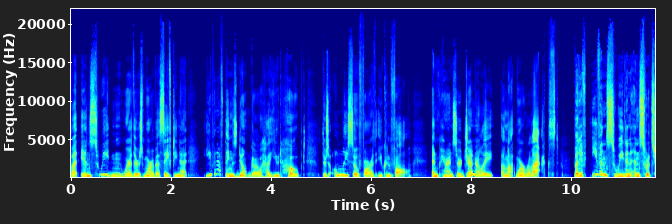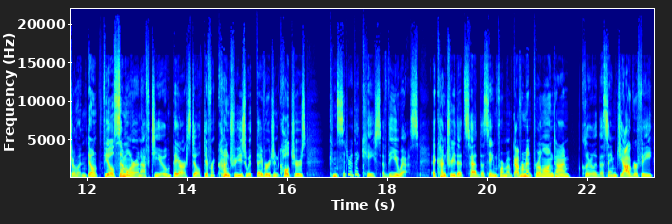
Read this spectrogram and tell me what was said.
But in Sweden, where there's more of a safety net, even if things don't go how you'd hoped, there's only so far that you can fall. And parents are generally a lot more relaxed. But if even Sweden and Switzerland don't feel similar enough to you, they are still different countries with divergent cultures, consider the case of the US, a country that's had the same form of government for a long time, clearly the same geography,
